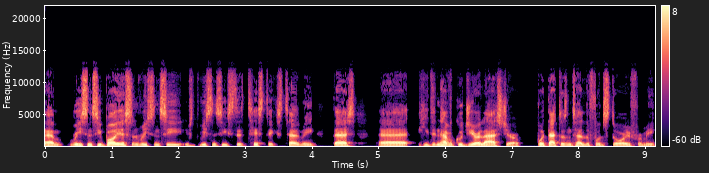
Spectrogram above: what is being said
um, recency bias and recency recency statistics tell me that uh, he didn't have a good year last year, but that doesn't tell the full story for me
